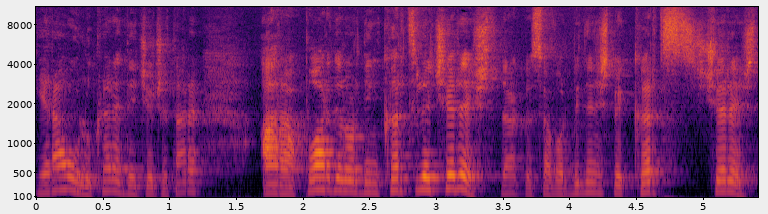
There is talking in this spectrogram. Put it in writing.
era o lucrare de cercetare a rapoartelor din cărțile cerești. Dacă s-a vorbit de niște cărți cerești.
